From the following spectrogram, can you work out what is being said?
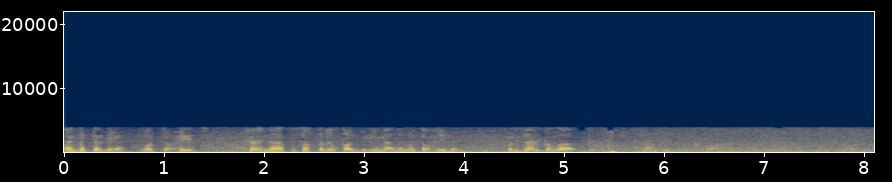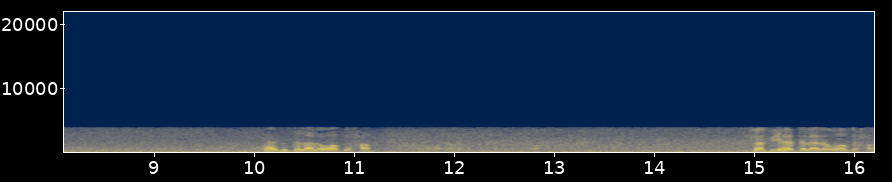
عند التلبية والتوحيد. فإنها تثقل القلب إيمانا وتوحيدا. ولذلك الله. وهذه دلالة واضحة. ففيها دلالة واضحة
